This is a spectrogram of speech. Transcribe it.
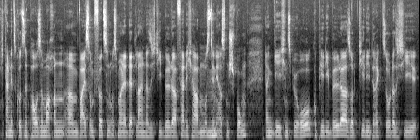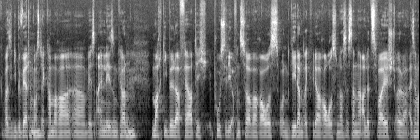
ich kann jetzt kurz eine Pause machen, ähm, weiß um 14 Uhr ist meine Deadline, dass ich die Bilder fertig haben muss, den ersten Schwung. Dann gehe ich ins Büro, kopiere die Bilder, sortiere die direkt so, dass ich die quasi die Bewertung aus der Kamera, äh, wer es einlesen kann, mache die Bilder fertig, puste die auf den Server raus und gehe dann direkt wieder raus. Und das ist dann alle zwei, oder also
